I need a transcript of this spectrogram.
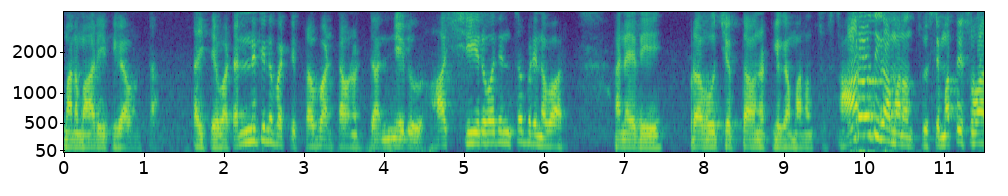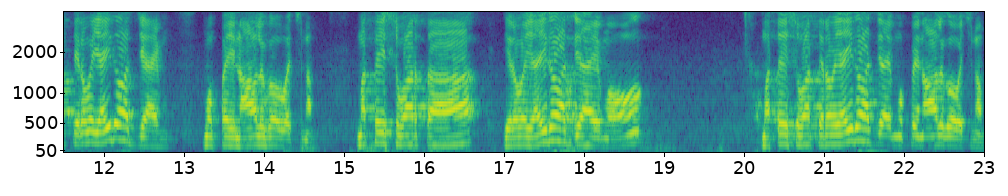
మనం ఆ రీతిగా ఉంటాం. అయితే వాటన్నిటిని బట్టి ప్రభు అంటా ఉన్నాడు ధన్యులు ఆశీర్వదించబడిన వారు అనేది ప్రభు చెప్తా ఉన్నట్లుగా మనం చూస్తాం. రోజుగా మనం చూస్తే మత సువార్త ఇరవై ఐదో అధ్యాయం ముప్పై నాలుగో వచనం. మత సువార్త ఇరవై ఐదో అధ్యాయము మత సువార్త ఇరవై ఐదో అధ్యాయం ముప్పై నాలుగో వచనం.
